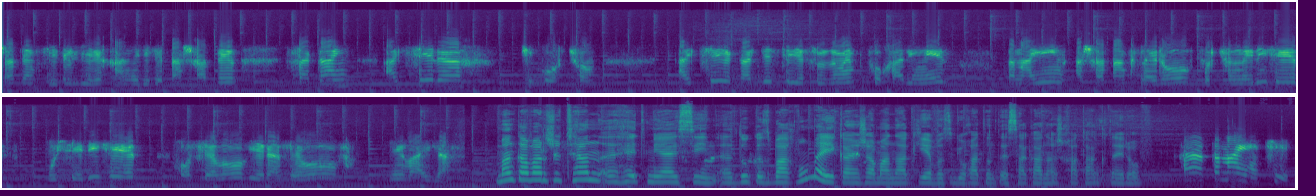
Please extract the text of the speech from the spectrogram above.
շատ եմ սիրել երեխաների հետ աշխատել, սակայն այդ սերը չի կորչում։ Այդ սերը կարծես թե ես ուզում եմ փոխարինել տնային աշխատանքներով, թրջունների հետ, ուսերի հետ, խոսելով, երազելով եւ այլն։ Մանկավարժության հետ միասին դուք զբաղվում եք այն ժամանակ եւս գյուղատնտեսական աշխատանքներով։ Հա, տնային քիչ,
